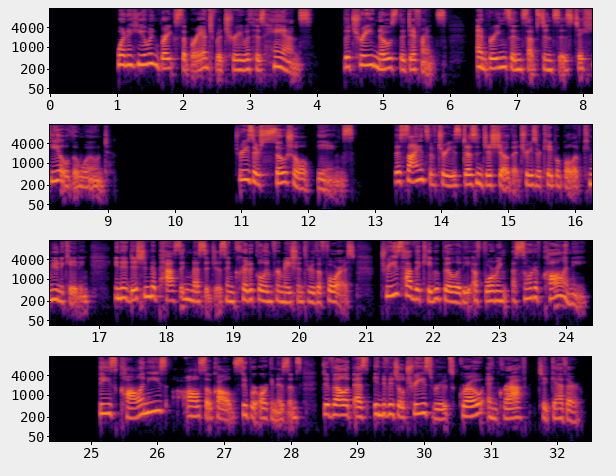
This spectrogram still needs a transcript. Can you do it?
When a human breaks the branch of a tree with his hands, the tree knows the difference and brings in substances to heal the wound. Trees are social beings. The science of trees doesn't just show that trees are capable of communicating. In addition to passing messages and critical information through the forest, trees have the capability of forming a sort of colony. These colonies, also called superorganisms, develop as individual trees' roots grow and graft together.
